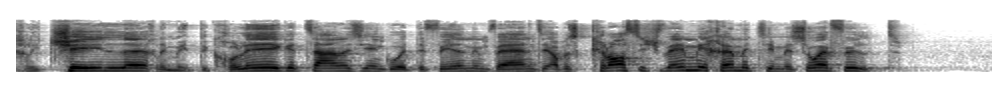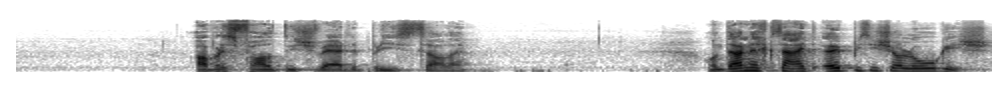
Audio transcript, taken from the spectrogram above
bisschen chillen, ein bisschen mit den Kollegen zusammen sein, einen guten Film im Fernsehen. Aber das Krasse ist, wenn wir kommen, sind wir so erfüllt. Aber es fällt uns schwer, den Preis zu zahlen. Und dann habe ich gesagt, etwas ist ja logisch.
